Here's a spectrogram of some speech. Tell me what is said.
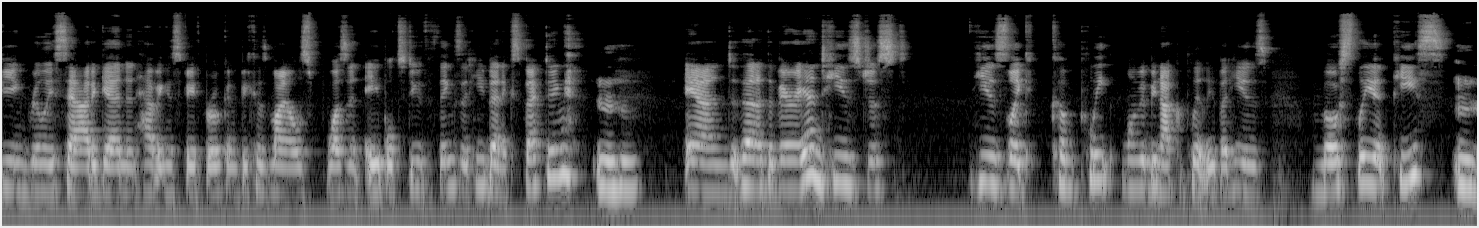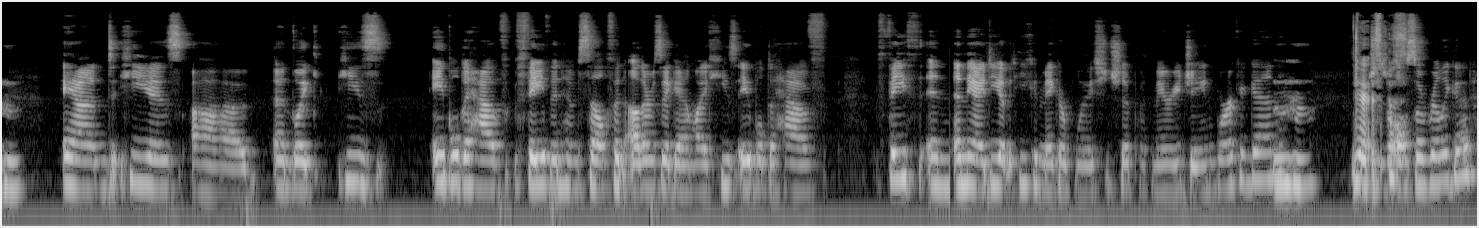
being really sad again and having his faith broken because Miles wasn't able to do the things that he'd been expecting. hmm And then at the very end, he's just he is like complete well maybe not completely, but he is mostly at peace. Hmm and he is uh and like he's able to have faith in himself and others again. Like he's able to have faith in in the idea that he can make a relationship with mary jane work again. Hmm Yeah. which is also really good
